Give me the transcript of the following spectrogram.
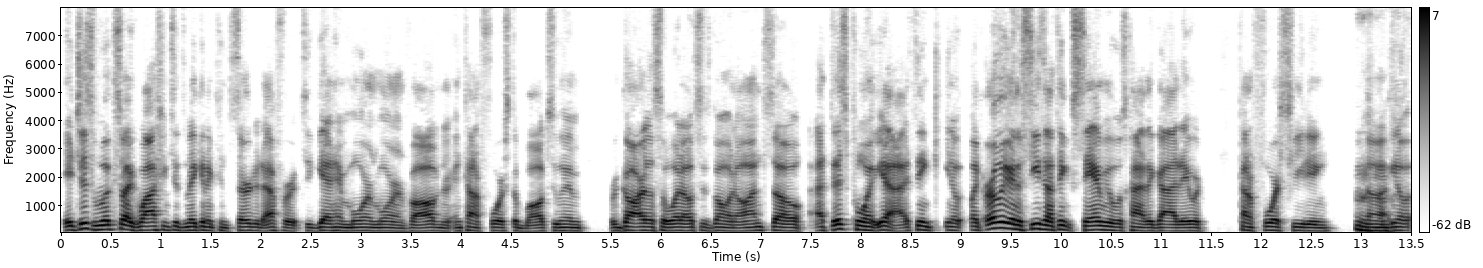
it just looks like Washington's making a concerted effort to get him more and more involved and, and kind of force the ball to him regardless of what else is going on. So at this point, yeah, I think, you know, like earlier in the season, I think Samuel was kind of the guy they were kind of force feeding, uh, mm-hmm. uh, you know,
